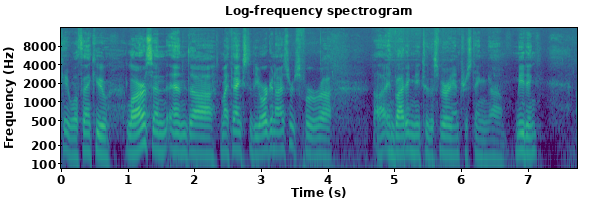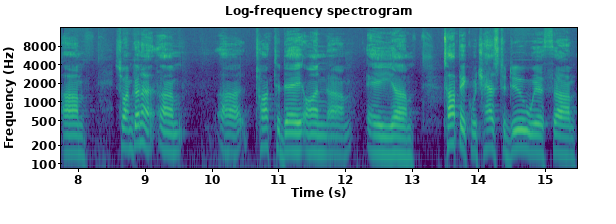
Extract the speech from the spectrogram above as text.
Okay, well, thank you, Lars, and, and uh, my thanks to the organizers for uh, uh, inviting me to this very interesting uh, meeting. Um, so I'm going to um, uh, talk today on um, a um, topic which has to do with, um,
